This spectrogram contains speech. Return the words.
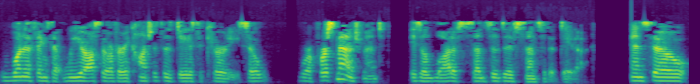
One of the things that we also are very conscious is data security. So workforce management is a lot of sensitive, sensitive data. And so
